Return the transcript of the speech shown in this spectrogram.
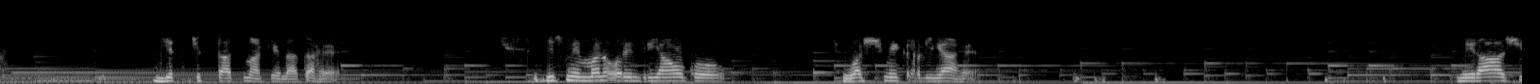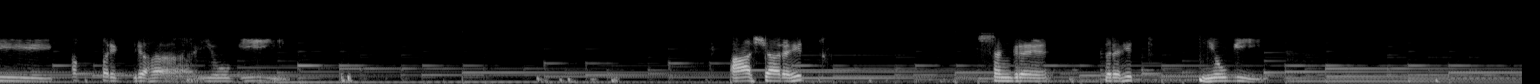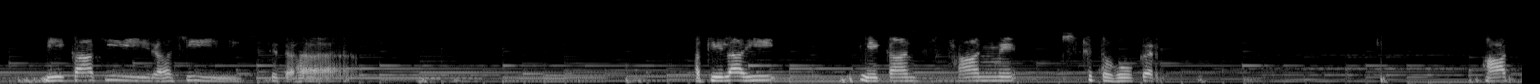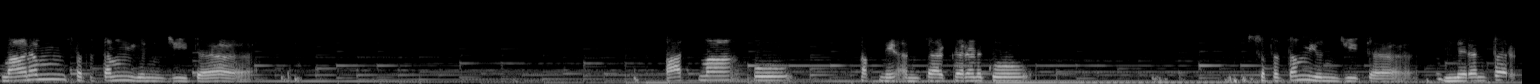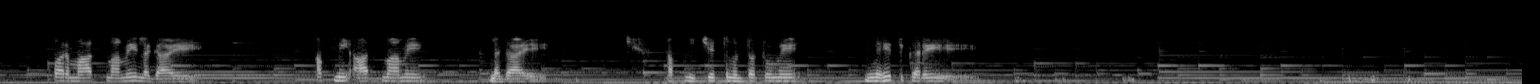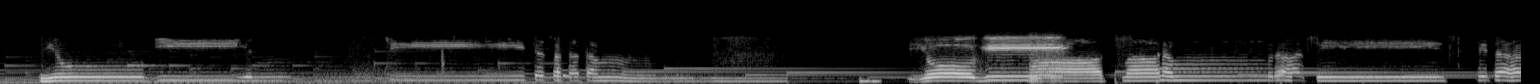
चित्तात्मा कहलाता है, जिसने मन और इंद्रियाओं को वश में कर लिया है। निराशी अपरिग्रह योगी। आशा रहित, संग्रह रहित योगी। एकाकी रहसी स्थित। अकेला ही एकांत स्थान में स्थित होकर आत्मानम सततम युंजीत आत्मा को अपने अंतःकरण को सततम युंजीत निरंतर परमात्मा में लगाए, अपनी आत्मा में लगाए, अपनी चेतन तत्व में निहित करे। योगी सततम् योगी। आत्मानं रहसि स्थितः।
